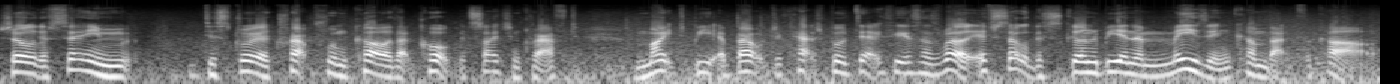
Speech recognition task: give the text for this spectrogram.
So the same destroyer trap from Khal that caught the Gezeitenkraft. might be about to catch Bodexius as well. If so, this is going to be an amazing comeback for Khal.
